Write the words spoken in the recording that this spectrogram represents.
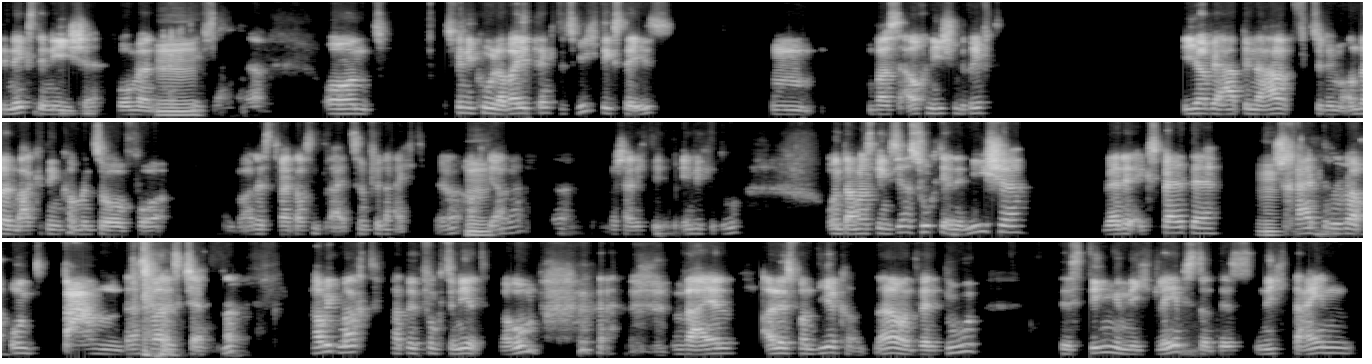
die nächste Nische, wo man mm. aktiv sein kann. Ja? Und das finde ich cool. Aber ich denke, das Wichtigste ist, hm, was auch Nischen betrifft, ich habe ja, bin auch zu dem Online-Marketing gekommen, so vor, war das 2013 vielleicht, ja, acht mhm. Jahre, ja, wahrscheinlich die, ähnlich wie du. Und damals ging es, ja, such dir eine Nische, werde Experte, mhm. schreib darüber und bam, das war das Geschäft. Ne? Habe ich gemacht, hat nicht funktioniert. Warum? Weil alles von dir kommt. Ne? Und wenn du das Ding nicht lebst und das nicht dein,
